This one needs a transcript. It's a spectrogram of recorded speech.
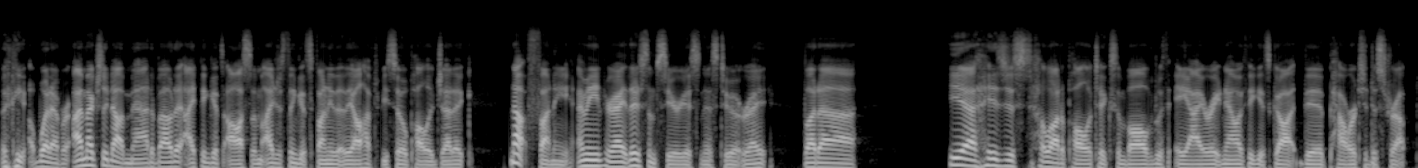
Whatever. I'm actually not mad about it. I think it's awesome. I just think it's funny that they all have to be so apologetic. Not funny. I mean, right? There's some seriousness to it, right? But uh, yeah, it's just a lot of politics involved with AI right now. I think it's got the power to disrupt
